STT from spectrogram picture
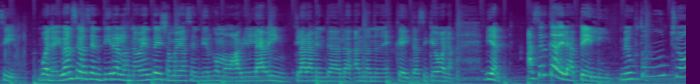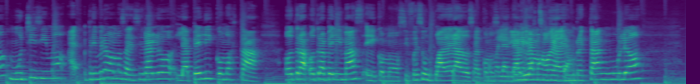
Sí. Bueno, Iván se va a sentir en los 90 y yo me voy a sentir como Avril Lavigne, claramente andando en skate. Así que bueno. Bien, acerca de la peli. Me gustó mucho, muchísimo. Ah, Primero vamos a decir algo, la peli cómo está. Otra, otra peli más, eh, como si fuese un cuadrado, o sea, como, Como si la la, viéramos más ahora en un rectángulo.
